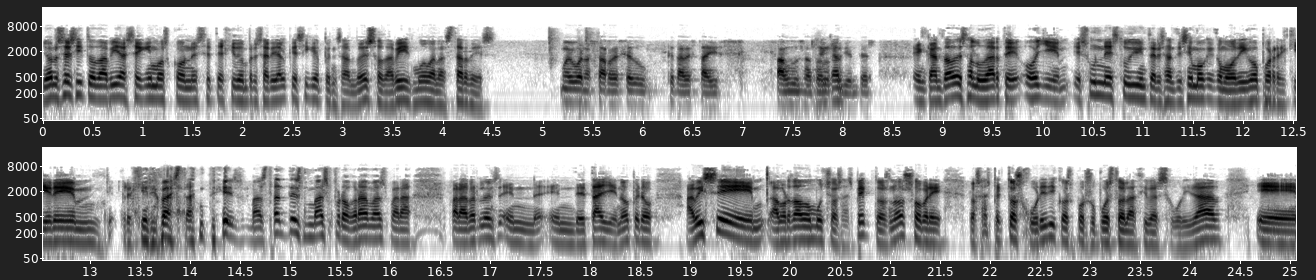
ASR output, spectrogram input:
Yo no sé si todavía seguimos con ese tejido empresarial que sigue pensando eso. David, muy buenas tardes. Muy buenas tardes, Edu. ¿Qué tal estáis? Saludos a todos los oyentes. Encantado de saludarte. Oye, es un estudio interesantísimo que, como digo, pues requiere, requiere bastantes, bastantes más programas para, para verlo en, detalle, ¿no? Pero habéis eh, abordado muchos aspectos, ¿no? Sobre los aspectos jurídicos, por supuesto, de la ciberseguridad, eh,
